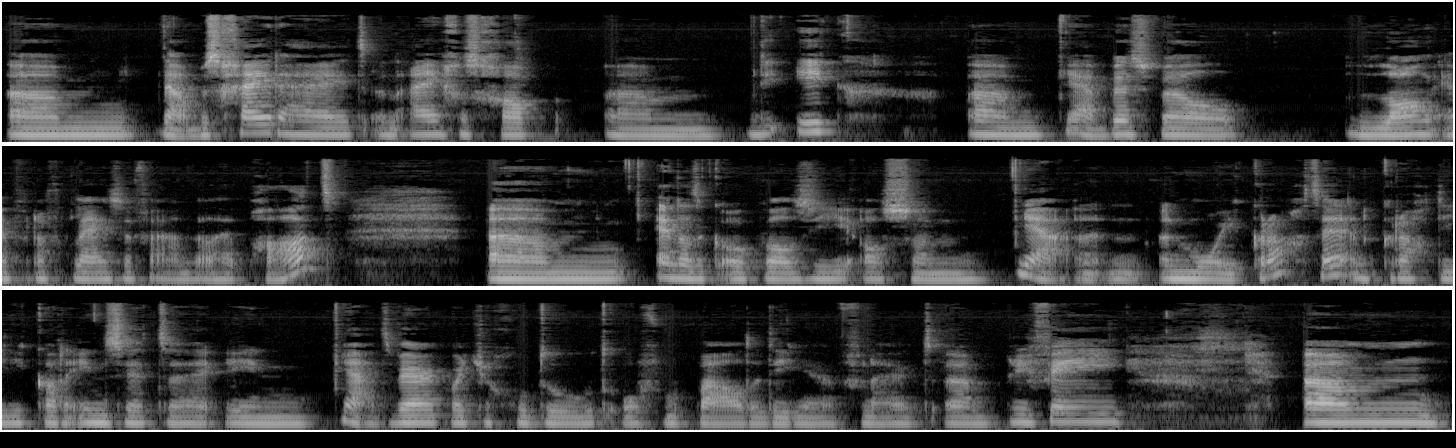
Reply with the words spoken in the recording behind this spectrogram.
Um, nou, bescheidenheid, een eigenschap die ik ja, best wel lang en vanaf kleins af aan wel heb gehad. Um, en dat ik ook wel zie als een, ja, een, een mooie kracht. Hè? Een kracht die je kan inzetten in ja, het werk wat je goed doet of bepaalde dingen vanuit um, privé. Um,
